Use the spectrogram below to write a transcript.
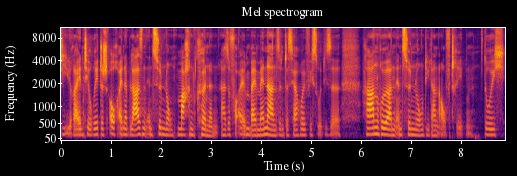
die rein theoretisch auch eine Blasenentzündung machen können. Also vor allem bei Männern sind es ja häufig so diese Harnröhrenentzündungen, die dann auftreten durch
